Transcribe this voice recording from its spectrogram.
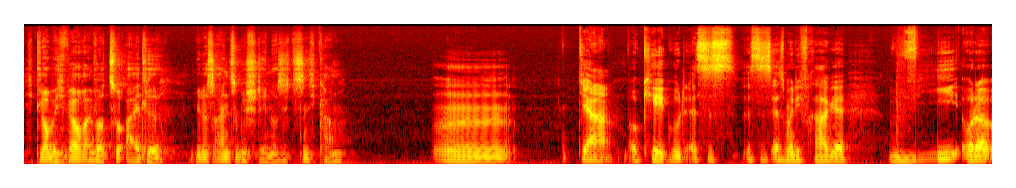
ich glaube, ich wäre auch einfach zu eitel, mir das einzugestehen, dass ich das nicht kann. Ja, okay, gut. Es ist, es ist erstmal die Frage, wie oder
